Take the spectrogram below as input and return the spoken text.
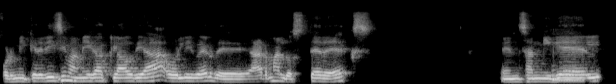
por mi queridísima amiga Claudia Oliver de Arma los TEDx en San Miguel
